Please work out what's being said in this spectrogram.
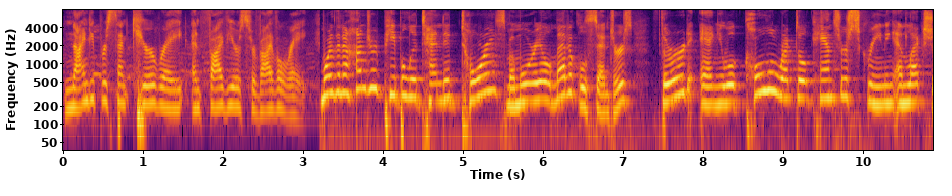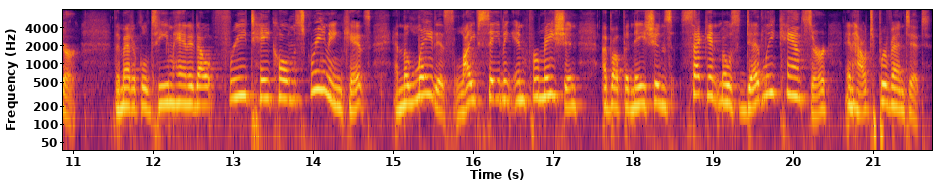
90% cure rate and five years survival rate. More than 100 people attended Torrance Memorial Medical Center's third annual colorectal cancer screening and lecture. The medical team handed out free take home screening kits and the latest life saving information about the nation's second most deadly cancer and how to prevent it.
